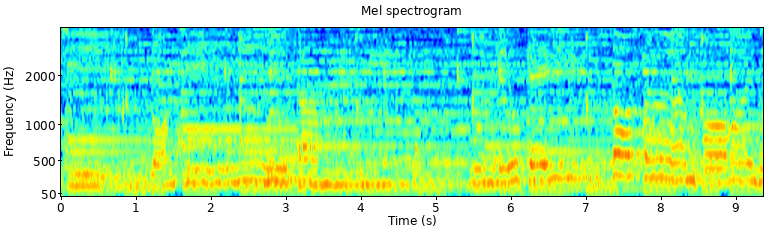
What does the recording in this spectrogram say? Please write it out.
多次往之心，換了幾多傷害來，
